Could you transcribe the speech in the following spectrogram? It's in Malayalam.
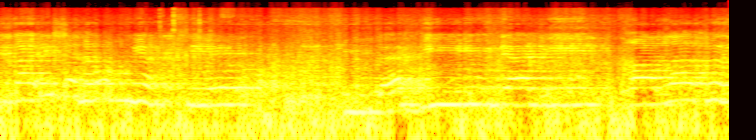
கரிசனம் உயர்த்தியே. இலகியுடலில் கலவு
